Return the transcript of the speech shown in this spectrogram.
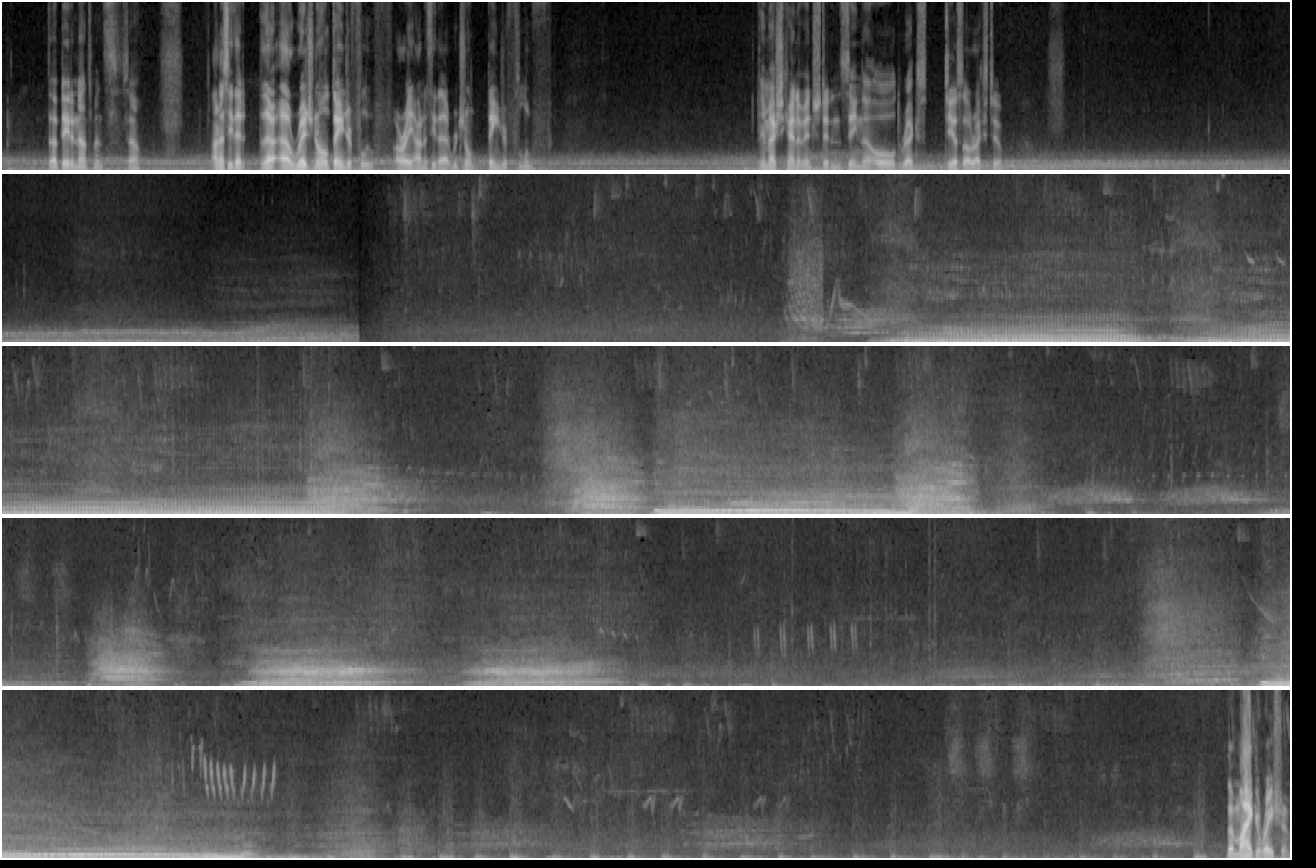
the update announcements. So, I want to see the the original Danger Floof. All right, I want to see the original Danger Floof. I'm actually kind of interested in seeing the old Rex TSL Rex too. The migration.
